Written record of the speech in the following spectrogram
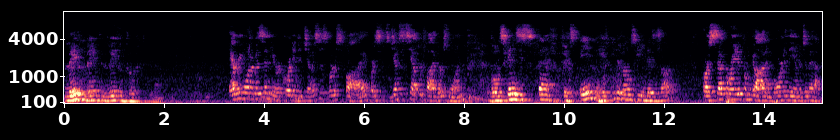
Leven brengt leven voort. Every one of us in here, according to Genesis verse 5, or Genesis chapter 5, verse 1, Volgens Genesis 5, vers 1 heeft ieder van ons hier in deze zaal are separated from God and born in the image of Adam.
